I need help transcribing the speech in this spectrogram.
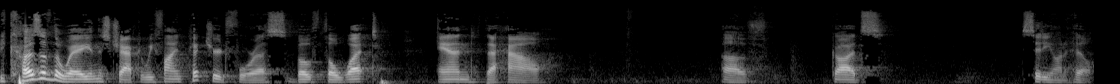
Because of the way in this chapter we find pictured for us both the what and the how of God's city on a hill.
